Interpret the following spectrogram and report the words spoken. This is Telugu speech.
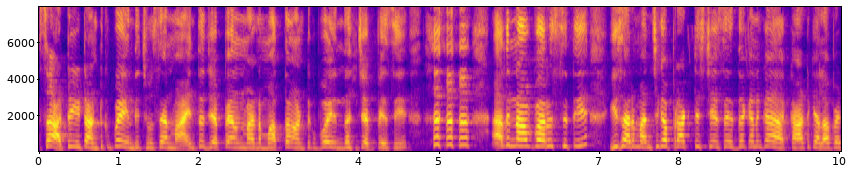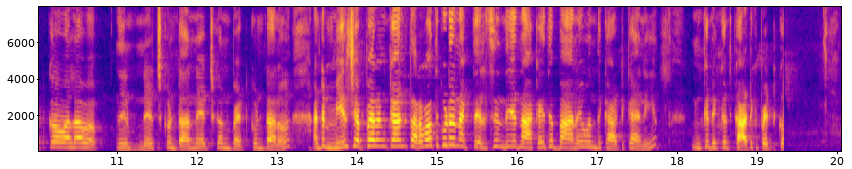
సో అటు ఇటు అంటుకుపోయింది చూశాను. మా ఆయనతో చెప్పాను అనమాట మొత్తం అంటుకుపోయిందని చెప్పేసి. అది నా పరిస్థితి. ఈసారి మంచిగా ప్రాక్టీస్ చేసేస్తే కనుక కాటికి ఎలా పెట్టుకోవాలా నేను నేర్చుకుంటాను నేర్చుకొని పెట్టుకుంటాను. అంటే మీరు చెప్పారని కానీ తర్వాత కూడా నాకు తెలిసింది నాకైతే బాగానే ఉంది కాటిక అని. ఇంక నీకు కాటికి పెట్టుకో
